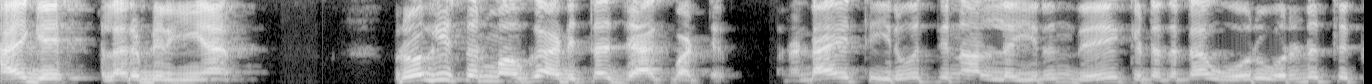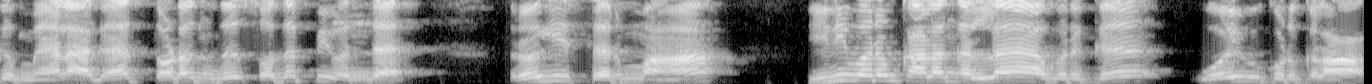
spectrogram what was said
ஹாய் கேஸ் எல்லாரும் எப்படி இருக்கீங்க? ரோஹித் சர்மாவுக்கு அடித்த ஜாக்பாட் ரெண்டாயிரத்தி இருபத்தி நாலுல இருந்து கிட்டத்தட்ட ஒரு வருடத்துக்கு மேலாக தொடர்ந்து சொதப்பி வந்த ரோஹித் சர்மா இனி வரும் காலங்கள்ல அவருக்கு ஓய்வு கொடுக்கலாம்.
